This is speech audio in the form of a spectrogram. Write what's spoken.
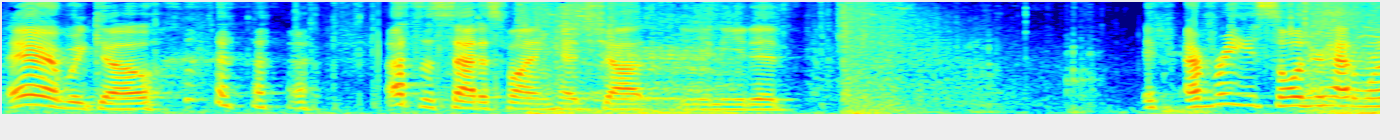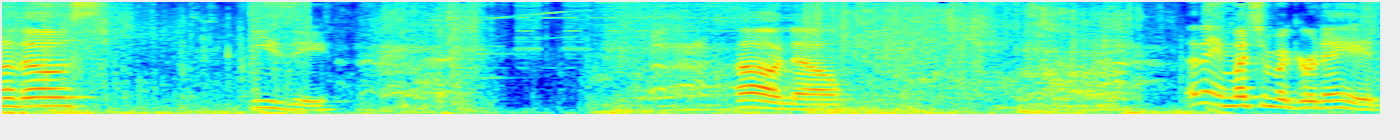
There we go. That's a satisfying headshot you needed. If every soldier had one of those, easy. Oh no. That ain't much of a grenade.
